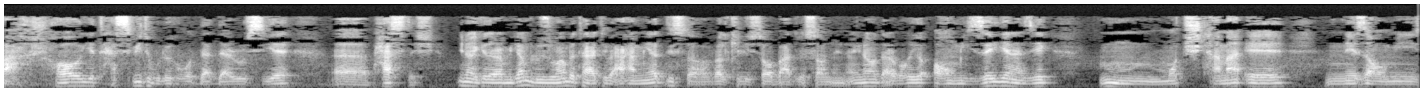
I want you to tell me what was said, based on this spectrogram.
بخش های تثبیت بلوک قدرت در روسیه هستش. اینا که دارم میگم لزوما به ترتیب اهمیت نیست اول کلیسا و بعد رسانه. اینا اینا در واقع آمیزه از یک مجتمع نظامی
